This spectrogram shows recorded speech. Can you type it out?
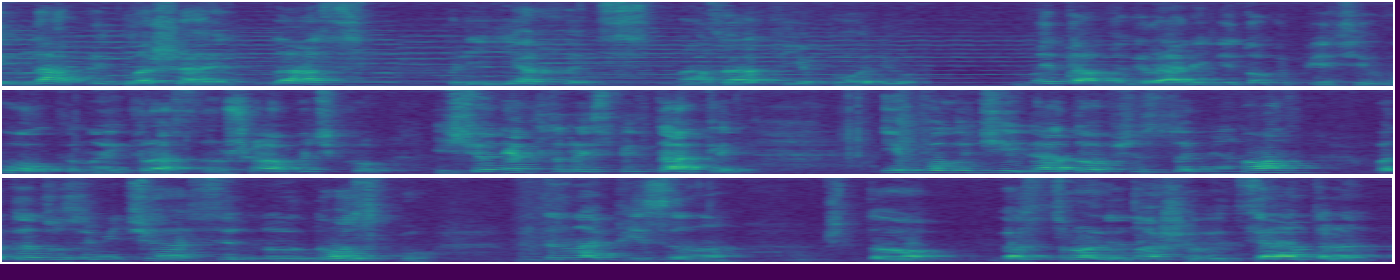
Всегда приглашает нас приехать назад в Японию. Мы там играли не только Петю Волка, но и Красную Шапочку, еще некоторые спектакли. И получили от общества Минон вот эту замечательную доску, где написано, что гастроли нашего театра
